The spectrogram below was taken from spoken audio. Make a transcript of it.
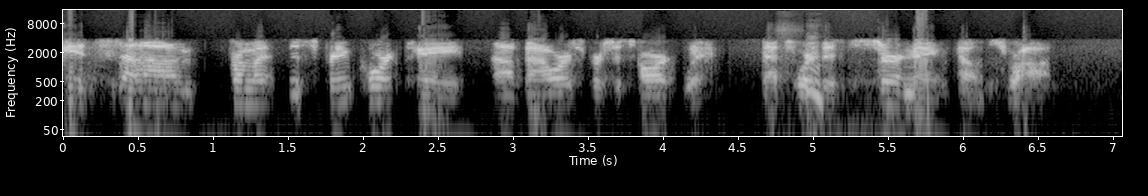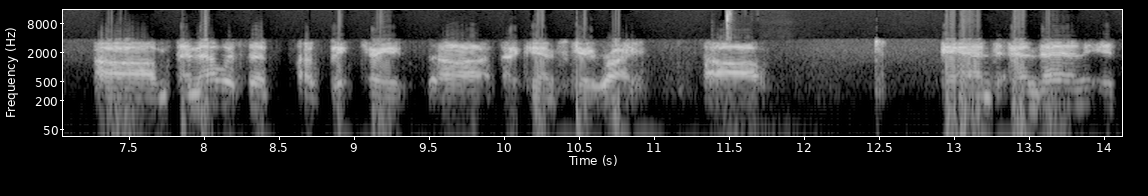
it's um, from a, the Supreme Court case, uh, Bowers versus Hardwick. That's where the surname comes from. Um, and that was a, a big case uh, against gay rights. Um, and and then it's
